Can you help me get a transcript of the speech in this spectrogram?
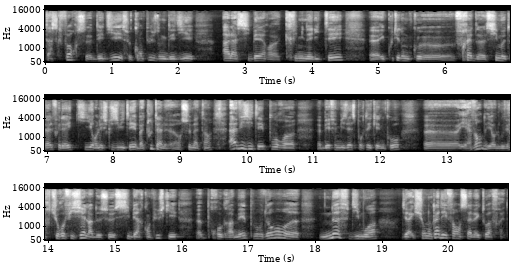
task force dédiée, ce campus donc dédié à la cybercriminalité. Euh, écoutez donc euh, Fred Simotel, Frédéric, qui en l'exclusivité, bah, tout à l'heure, ce matin, a visité pour euh, BFM Business pour Tekenco, et avant d'ailleurs l'ouverture officielle hein, de ce cybercampus qui est programmé pour dans 9-10 mois. Direction donc la défense avec toi, Fred.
